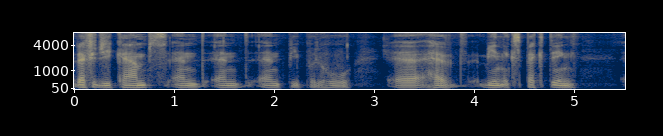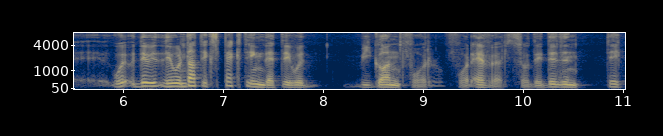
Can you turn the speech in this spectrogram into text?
refugee camps and, and, and people who uh, have been expecting, uh, they, they were not expecting that they would be gone for forever. So they didn't take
